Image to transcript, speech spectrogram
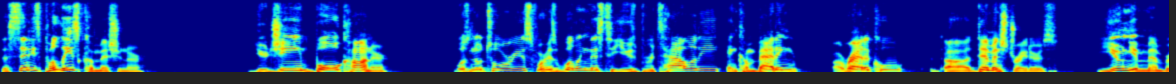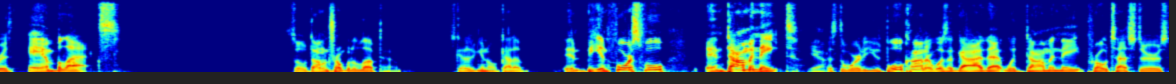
The city's police commissioner, Eugene Bull Connor, was notorious for his willingness to use brutality in combating radical uh, demonstrators, union members, and blacks. So Donald Trump would have loved him. He's got to, you know, got to be enforceful and dominate. Yeah. That's the word to use. Bull Connor was a guy that would dominate protesters,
